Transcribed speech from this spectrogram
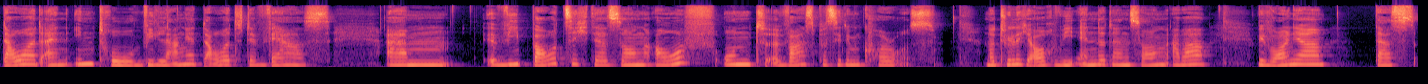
dauert ein Intro? Wie lange dauert der Vers? Ähm, wie baut sich der Song auf und was passiert im Chorus? Natürlich auch, wie endet ein Song, aber wir wollen ja, dass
